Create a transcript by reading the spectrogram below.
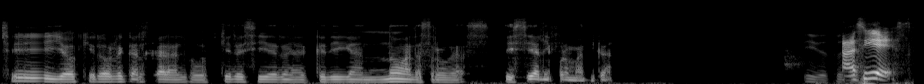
sí, yo quiero recalcar algo. Quiero decir eh, que digan no a las drogas y sí a la informática. Y después de- Así es.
